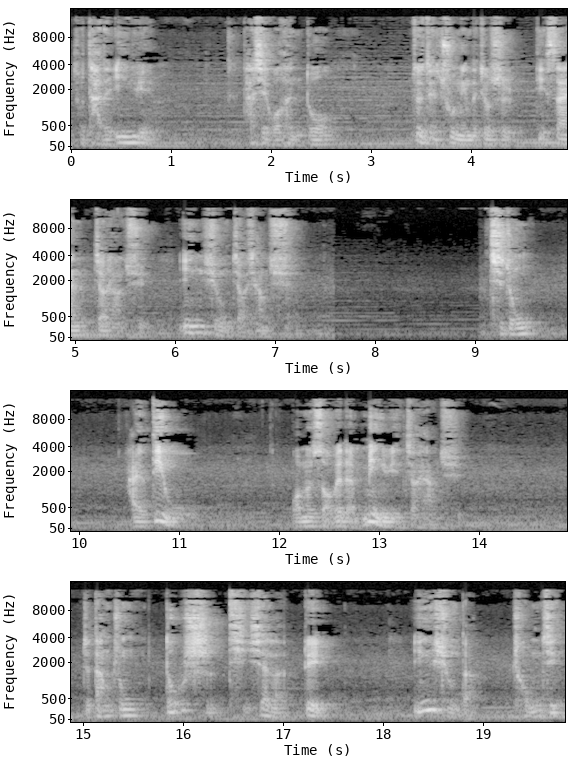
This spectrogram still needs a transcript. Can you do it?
就他的音乐，他写过很多，最最出名的就是第三交响曲。英雄交响曲，其中还有第五，我们所谓的命运交响曲，这当中都是体现了对英雄的崇敬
